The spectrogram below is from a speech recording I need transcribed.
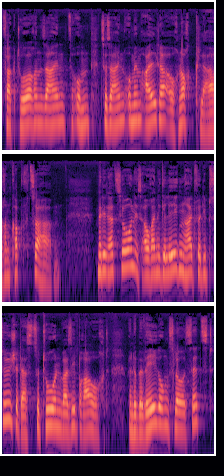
Faktoren sein, um, zu sein, um im Alter auch noch klaren Kopf zu haben. Meditation ist auch eine Gelegenheit für die Psyche, das zu tun, was sie braucht. Wenn du bewegungslos sitzt,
